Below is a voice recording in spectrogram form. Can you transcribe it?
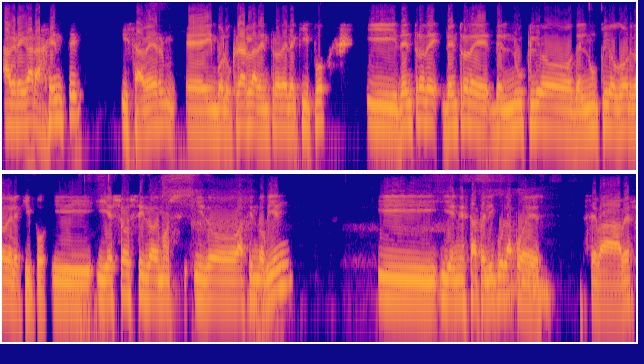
agregar a gente y saber eh, involucrarla dentro del equipo y dentro de dentro del núcleo del núcleo gordo del equipo y, eso sí lo hemos ido haciendo bien y, y, en esta película pues se va a ver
